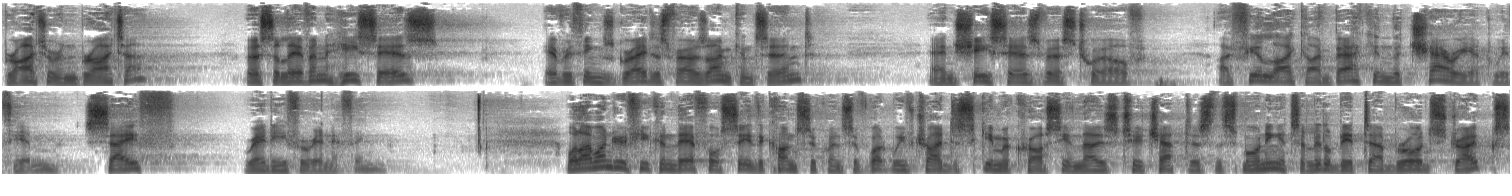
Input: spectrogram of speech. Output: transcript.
brighter and brighter. Verse 11, he says, Everything's great as far as I'm concerned. And she says, verse 12, I feel like I'm back in the chariot with him, safe, ready for anything. Well, I wonder if you can therefore see the consequence of what we've tried to skim across in those two chapters this morning. It's a little bit uh, broad strokes,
